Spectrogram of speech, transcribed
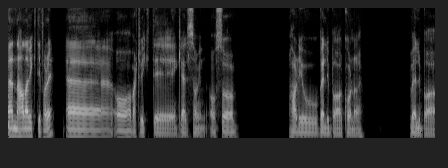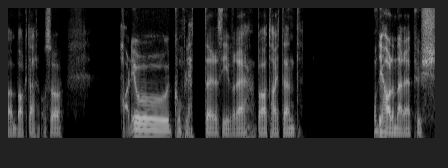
men han er viktig for dem, eh, og har vært viktig egentlig hele sesongen. Og så har de jo veldig bra cornere. Veldig bra bak der. Og så har de jo komplette receivere, bra tight end. Og de har den der push,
